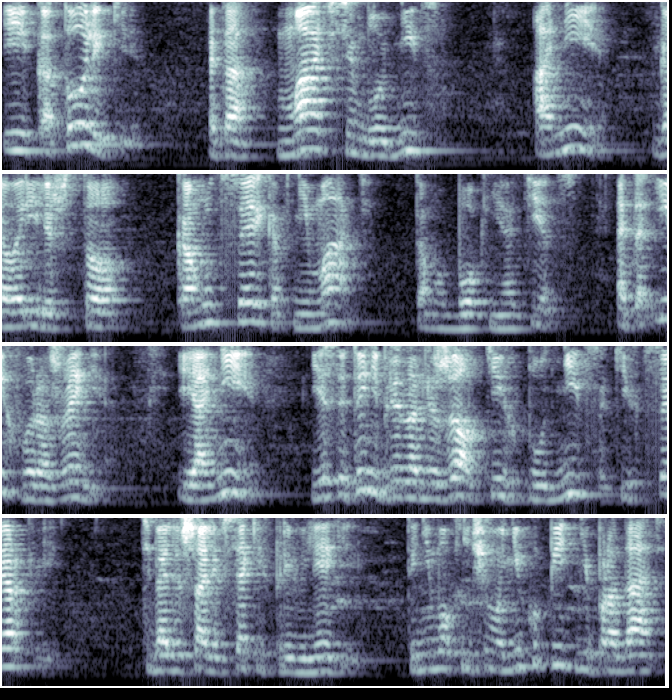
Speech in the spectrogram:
И католики, это мать всем блудницам, они говорили, что кому церковь не мать, тому Бог не отец. Это их выражение. И они, если ты не принадлежал к их блуднице, к их церкви, тебя лишали всяких привилегий. Ты не мог ничего ни купить, ни продать.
